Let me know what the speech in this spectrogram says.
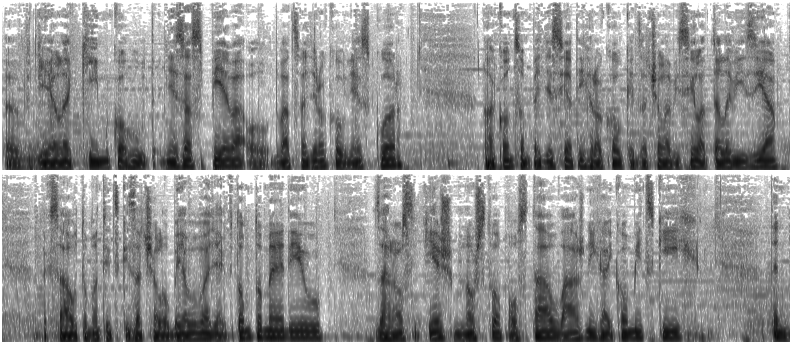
v diele Kým Kohút nezaspieva o 20 rokov neskôr. No a koncom 50. rokov, keď začala vysielať televízia, tak sa automaticky začal objavovať aj v tomto médiu. Zahral si tiež množstvo postav, vážnych aj komických. Ten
